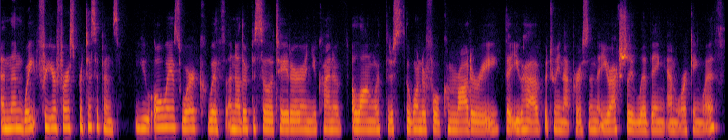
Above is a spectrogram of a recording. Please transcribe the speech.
and then wait for your first participants. you always work with another facilitator and you kind of along with just the wonderful camaraderie that you have between that person that you're actually living and working with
